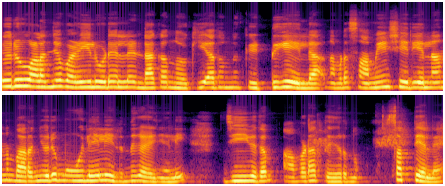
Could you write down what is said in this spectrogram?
ഒരു വളഞ്ഞ വഴിയിലൂടെ എല്ലാം ഉണ്ടാക്കാൻ നോക്കി അതൊന്നും കിട്ടുകയില്ല. നമ്മുടെ സമയം ശരിയല്ല എന്ന് പറഞ്ഞൊരു മൂലയിൽ ഇരുന്ന് കഴിഞ്ഞാൽ ജീവിതം അവിടെ തീർന്നു. സത്യമല്ലേ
